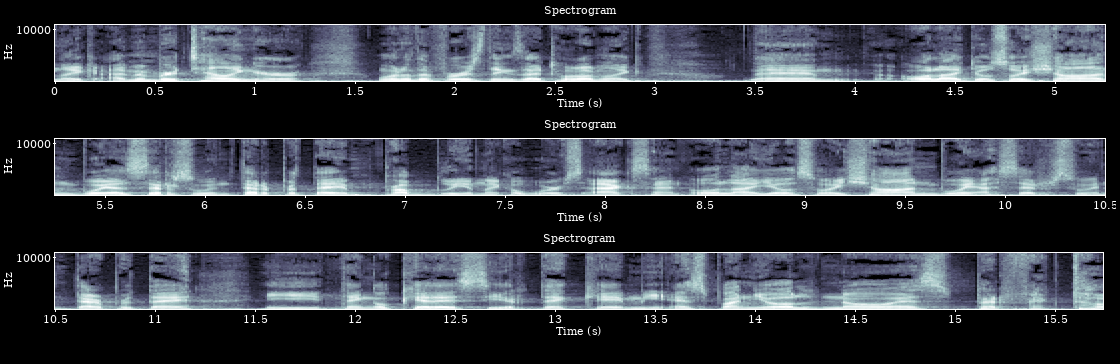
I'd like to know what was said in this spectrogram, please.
like, I remember telling her, one of the first things I told her, I'm like, Eh, hola, yo soy Sean, voy a ser su intérprete, probably in like a worse accent. Hola, yo soy Sean, voy a ser su intérprete y tengo que decirte que mi español no es perfecto.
